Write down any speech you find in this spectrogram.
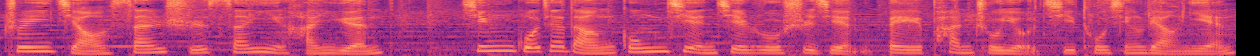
追缴三十三亿韩元。经国家党公建介入事件，被判处有期徒刑两年。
